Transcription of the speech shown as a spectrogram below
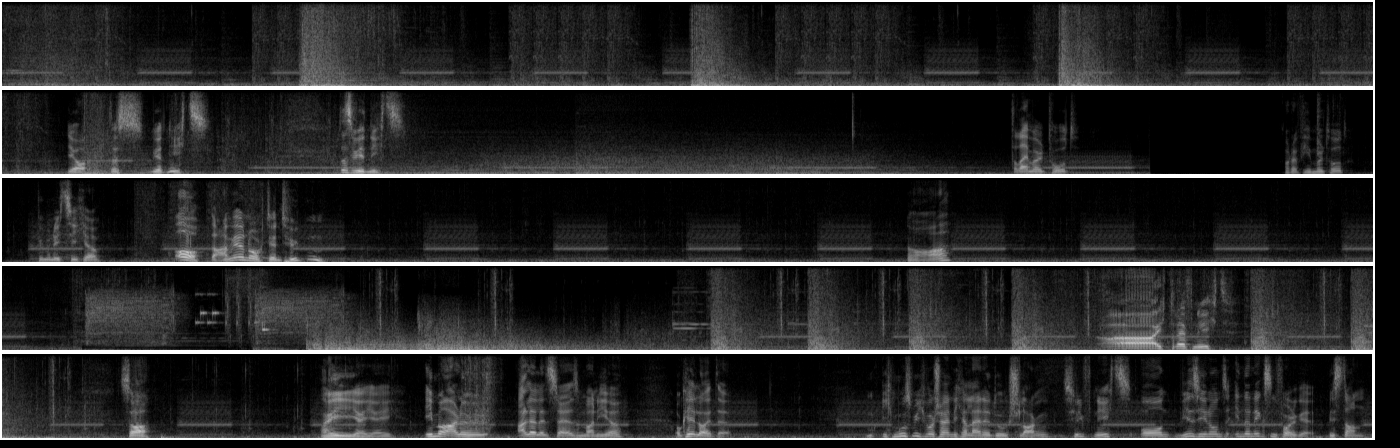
Ja, das wird nichts. Das wird nichts. dreimal tot. Oder viermal tot? Bin mir nicht sicher. Oh, da haben wir noch den Typen. Ja. Ah, ich treffe nicht. So. Eieiei. Immer alle, allerletzte Eisenbahn hier. Okay, Leute. Ich muss mich wahrscheinlich alleine durchschlagen. Es hilft nichts. Und wir sehen uns in der nächsten Folge. Bis dann.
